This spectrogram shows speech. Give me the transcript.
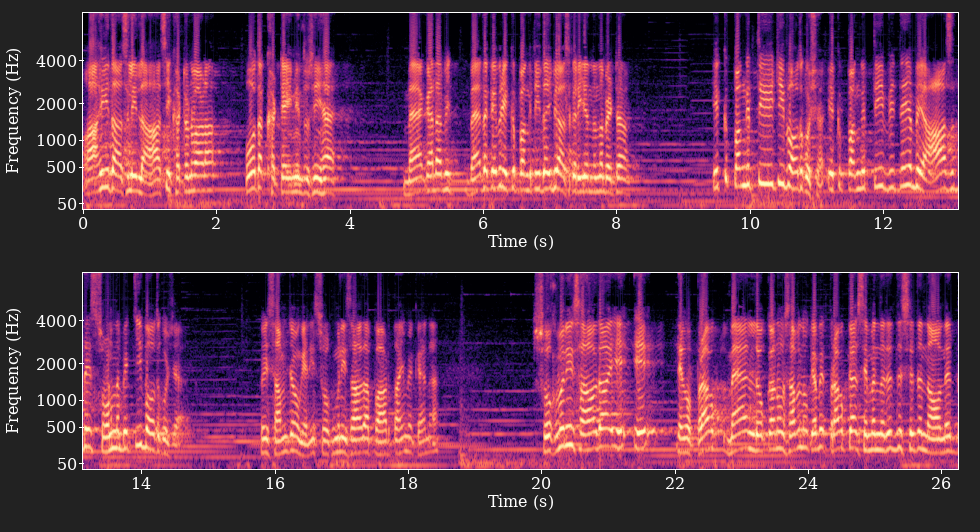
ਆਹੀ ਤਾਂ ਅਸਲੀ ਲਾਹਾ ਸੀ ਖੱਟਣ ਵਾਲਾ। ਉਹ ਤਾਂ ਖੱਟੇ ਹੀ ਨਹੀਂ ਤੁਸੀਂ, ਹੈ। ਮੈਂ ਕਹਿੰਦਾ ਵੀ ਮੈਂ ਤਾਂ ਕਈ ਵਾਰ ਇੱਕ ਪੰਕਤੀ ਦਾ ਹੀ ਅਭਿਆਸ ਕਰੀ ਜਾਂਦਾ ਨਾ ਬੇਟਾ ਇੱਕ ਪੰਕਤੀ 'ਚ ਹੀ ਬਹੁਤ ਕੁਝ ਹੈ। ਇੱਕ ਪੰਕਤੀ ਵਿਦੇ ਅਭਿਆਸ ਦੇ ਸੁਣਨ ਵਿੱਚ ਹੀ ਬਹੁਤ ਕੁਝ ਹੈ। ਤੁਸੀਂ ਸਮਝੋਗੇ ਨਹੀਂ? ਸੁਖਮਨੀ ਸਾਹਿਬ ਦਾ ਪਾਠ ਤਾਂ ਹੀ ਮੈਂ ਕਹਿਣਾ ਸੁਖਮਨੀ ਸਾਹਿਬ ਦਾ ਇਹ ਇਹ ਦੇਖੋ ਪ੍ਰਭ, ਮੈਂ ਲੋਕਾਂ ਨੂੰ ਸਭ ਨੂੰ ਕਿਹਾ ਵੀ ਪ੍ਰਭ ਕਾ ਸਿਮਰਨ ਰਿੱਧ, ਸਿੱਧ ਨੌ ਨਿੱਧ।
